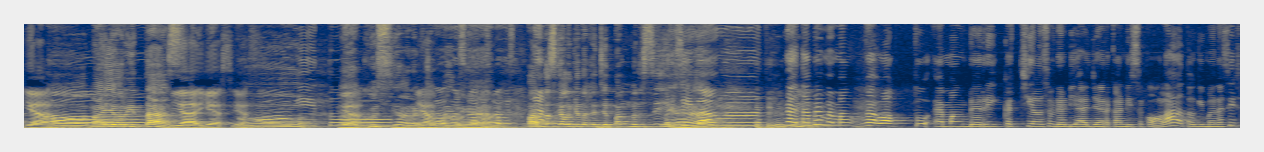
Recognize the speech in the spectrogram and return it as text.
ya. Oh, mayoritas. Ya, yes, yes. Oh, gitu. Bagus ya orang Ya, Jepang bagus, ya. bagus, bagus. Pantas kalau kita ke Jepang bersih, bersih ya. banget. Enggak, tapi memang enggak waktu emang dari kecil sudah diajarkan di sekolah atau gimana sih?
